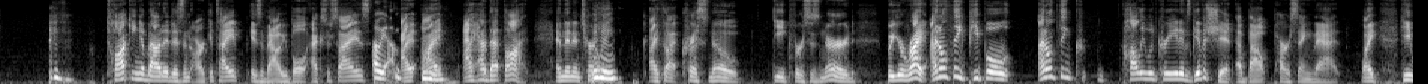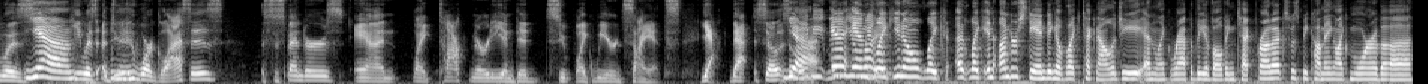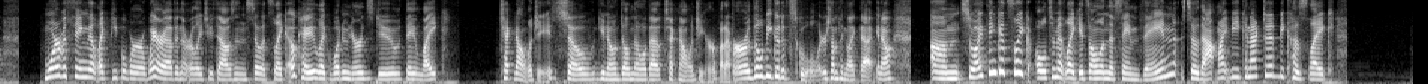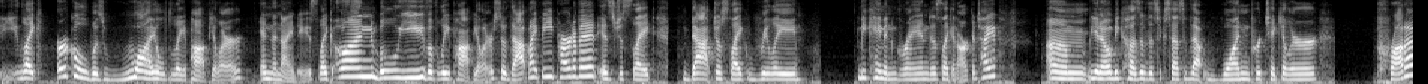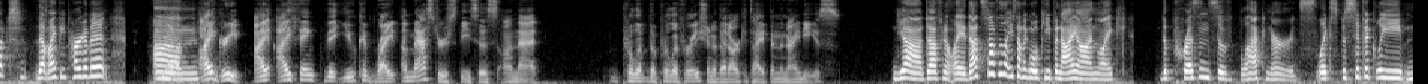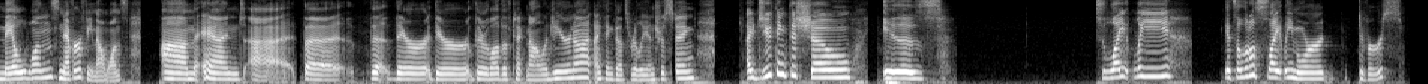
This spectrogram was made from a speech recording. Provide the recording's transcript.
talking about it as an archetype is a valuable exercise. oh yeah. I Mm-hmm. I I had that thought, and then internally Mm-hmm. I thought, Chris, no, geek versus nerd. But you're right. I don't think people. I don't think Hollywood creatives give a shit about parsing that. Like he was. Yeah. He was a dude Mhm. who wore glasses, suspenders, and like talked nerdy and did soup like weird science. Yeah, that. So so yeah, maybe maybe and, and right. like you know, like uh, like an understanding of like technology and like rapidly evolving tech products was becoming like more of a more of a thing that like people were aware of in the early 2000s. So it's like okay, like what do nerds do? They like technology, so you know they'll know about technology or whatever, or they'll be good at school or something like that. You know. Um, so I think it's like ultimate, like it's all in the same vein. So that might be connected because like like Urkel was wildly popular in the 90s like unbelievably popular so that might be part of it is just like that just like really became ingrained as like an archetype um you know because of the success of that one particular product that might be part of it um yeah, I agree. I I think that you could write a master's thesis on that proli- the proliferation of that archetype in the 90s. Yeah, definitely. That's definitely something we'll keep an eye on, like the presence of black nerds, like specifically male ones, never female ones. Um, and uh, the the their their their love of technology or not. I think that's really interesting. I do think this show is slightly it's a little slightly more diverse.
